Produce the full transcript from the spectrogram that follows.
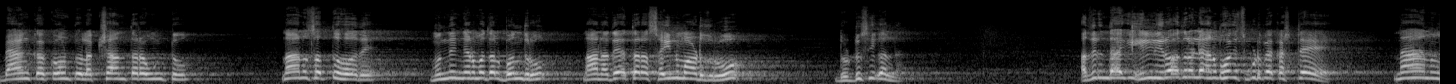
ಬ್ಯಾಂಕ್ ಅಕೌಂಟು ಲಕ್ಷಾಂತರ ಉಂಟು. ನಾನು ಸತ್ತು ಹೋದೆ. ಮುಂದಿನ ಜನ್ಮದಲ್ಲಿ ಬಂದರು. ನಾನು ಅದೇ ಥರ ಸೈನ್ ಮಾಡಿದ್ರು. ದುಡ್ಡು ಸಿಗಲ್ಲ. ಅದರಿಂದಾಗಿ ಇಲ್ಲಿರೋದರಲ್ಲೇ ಅನುಭವಿಸ್ಬಿಡ್ಬೇಕಷ್ಟೇ. ನಾನು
